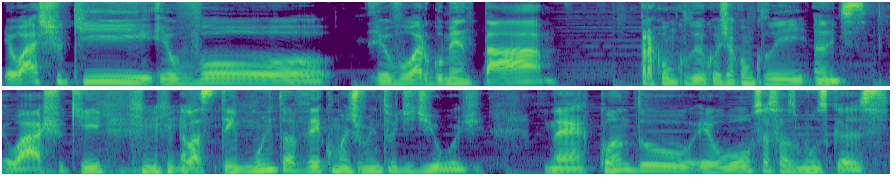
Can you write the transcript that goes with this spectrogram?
eu acho que eu vou eu vou argumentar para concluir o que eu já concluí antes. Eu acho que elas têm muito a ver com a juventude de hoje, né? Quando eu ouço essas músicas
